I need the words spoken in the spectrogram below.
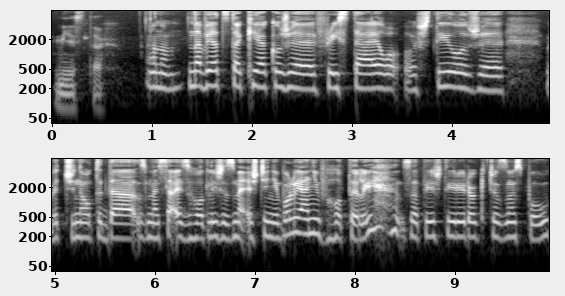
miestach. Áno, naviac taký akože freestyle štýl, že väčšinou teda sme sa aj zhodli, že sme ešte neboli ani v hoteli za tie 4 roky, čo sme spolu.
